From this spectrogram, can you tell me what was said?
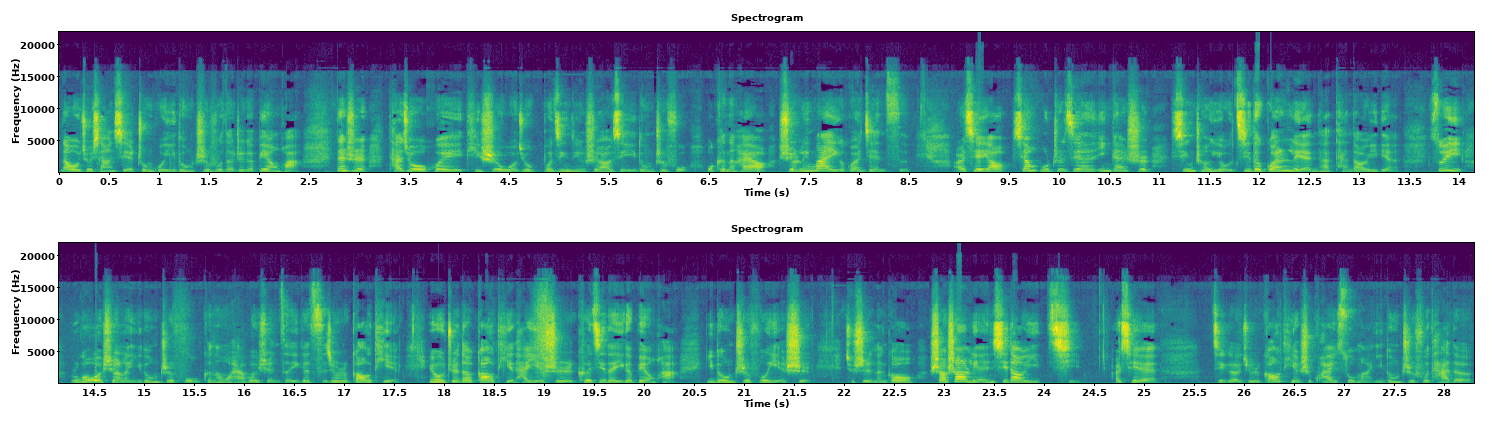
那我就想写中国移动支付的这个变化，但是它就会提示我，就不仅仅是要写移动支付，我可能还要选另外一个关键词，而且要相互之间应该是形成有机的关联。他谈到一点，所以如果我选了移动支付，可能我还会选择一个词，就是高铁，因为我觉得高铁它也是科技的一个变化，移动支付也是，就是能够稍稍联系到一起，而且。这个就是高铁是快速嘛，移动支付它的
